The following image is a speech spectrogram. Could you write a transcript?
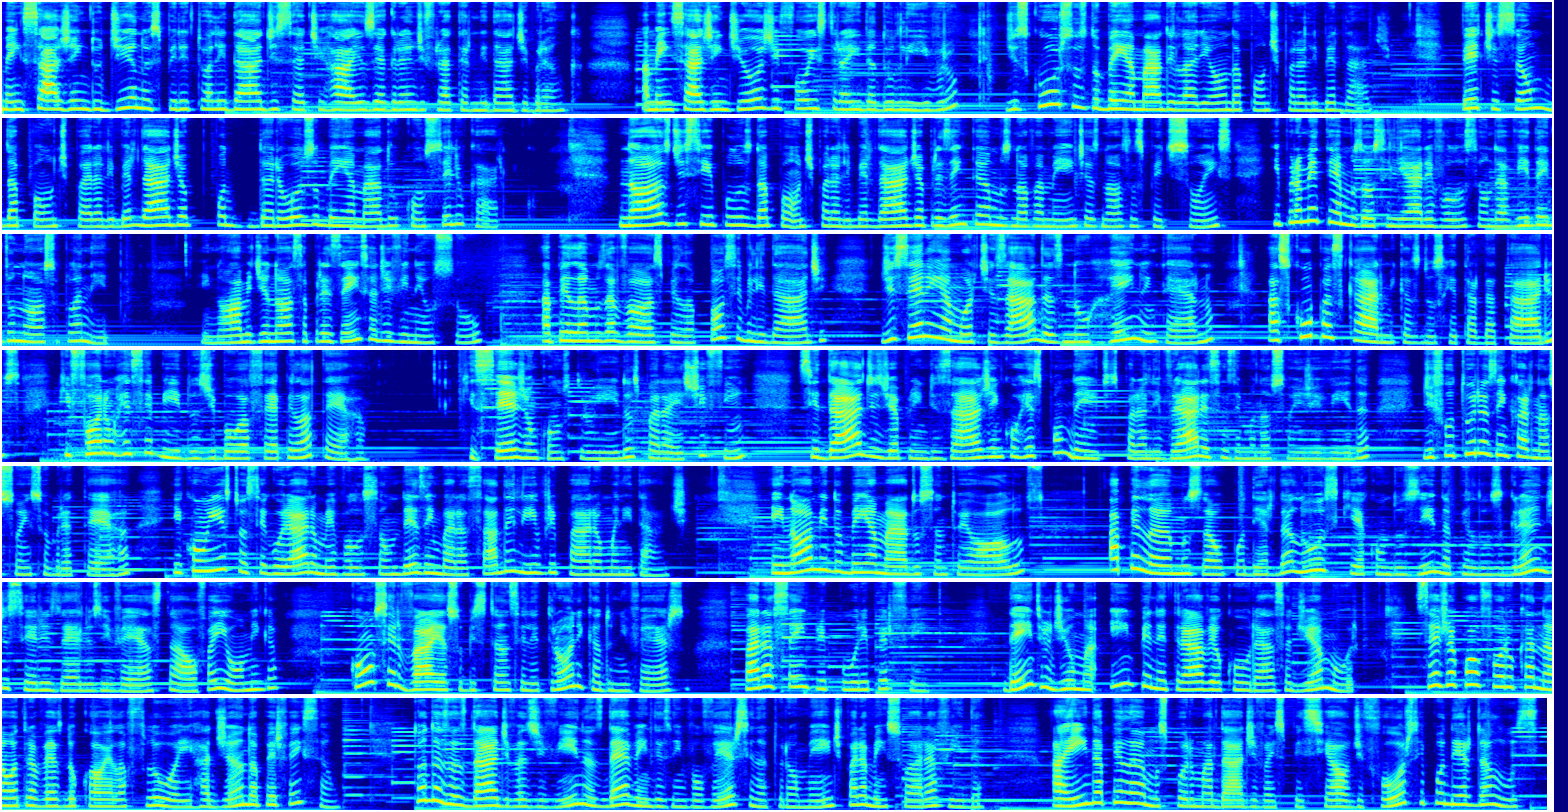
Mensagem do dia no Espiritualidade, Sete Raios e a Grande Fraternidade Branca. A mensagem de hoje foi extraída do livro Discursos do Bem-Amado Hilarion da Ponte para a Liberdade. Petição da Ponte para a Liberdade ao poderoso Bem-Amado Conselho Kármico. Nós, discípulos da Ponte para a Liberdade, apresentamos novamente as nossas petições e prometemos auxiliar a evolução da vida e do nosso planeta. Em nome de nossa presença divina Eu Sou, apelamos a vós pela possibilidade de serem amortizadas no reino interno as culpas kármicas dos retardatários que foram recebidos de boa fé pela terra, que sejam construídos para este fim cidades de aprendizagem correspondentes para livrar essas emanações de vida de futuras encarnações sobre a Terra e com isto assegurar uma evolução desembaraçada e livre para a humanidade. Em nome do bem-amado Santo Eolos, apelamos ao poder da luz que é conduzida pelos grandes seres Hélios e Vesta, Alfa e Ômega, conservai a substância eletrônica do universo para sempre pura e perfeita, dentro de uma impenetrável couraça de amor, seja qual for o canal através do qual ela flua irradiando a perfeição. Todas as dádivas divinas devem desenvolver-se naturalmente para abençoar a vida. Ainda apelamos por uma dádiva especial de força e poder da luz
